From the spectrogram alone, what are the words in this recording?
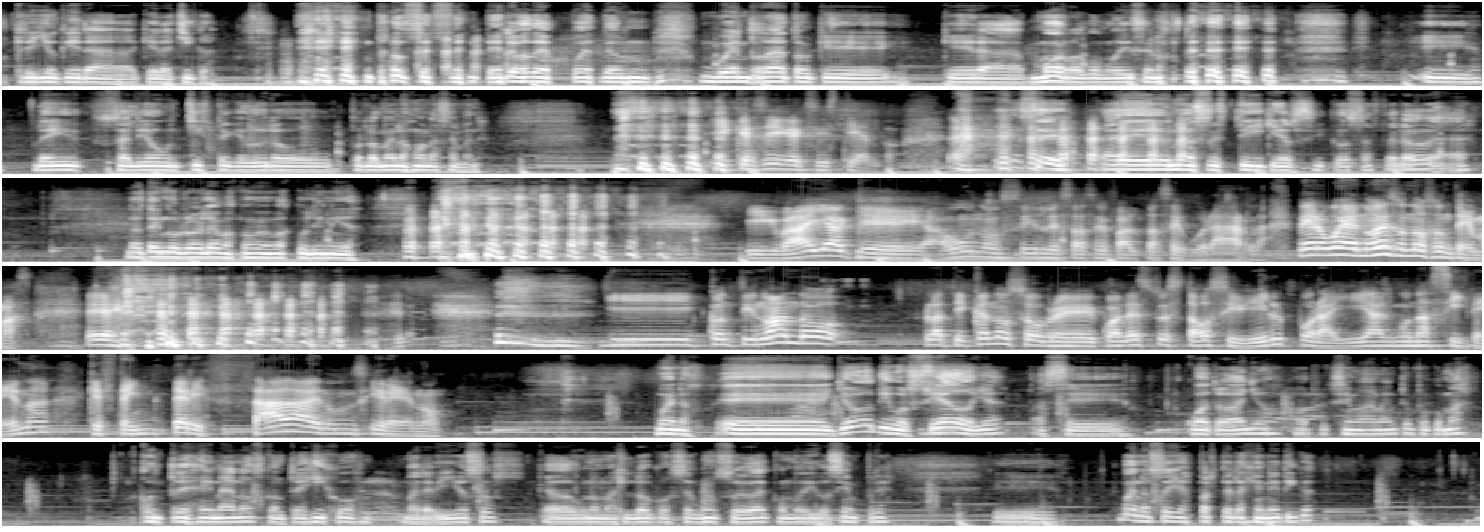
creyó que era, que era chica. Entonces se enteró después de un buen rato que, que era morro, como dicen ustedes. y de ahí salió un chiste que duró por lo menos una semana. Y que sigue existiendo. Sí, hay unos stickers y cosas, pero ah, no tengo problemas con mi masculinidad. Y vaya que a unos sí les hace falta asegurarla. Pero bueno, esos no son temas. Eh, y continuando, platícanos sobre cuál es tu estado civil. Por ahí alguna sirena que esté interesada en un sireno. Bueno, eh, yo divorciado ya, hace cuatro años aproximadamente, un poco más, con tres enanos, con tres hijos maravillosos, cada uno más loco según su edad, como digo siempre. Eh, bueno, eso ya es parte de la genética.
